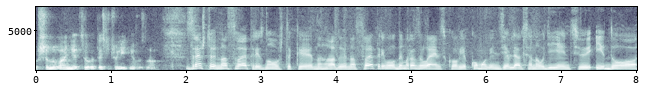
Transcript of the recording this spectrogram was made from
вшанування цього тисячолітнього знаку. Зрештою, на светрі знову ж таки нагадую на светрі Володимира Зеленського, в якому він з'являвся на аудієнцію, і до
